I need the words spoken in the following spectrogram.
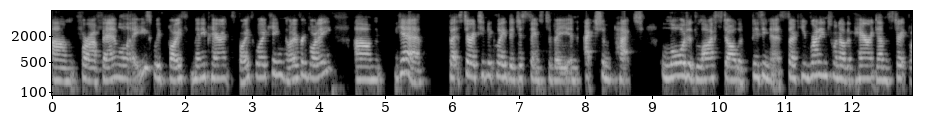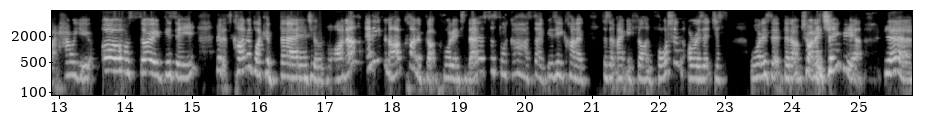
um, for our families with both many parents both working, not everybody. Um, yeah, but stereotypically, there just seems to be an action packed lauded lifestyle of busyness. So if you run into another parent down the street, like, how are you? Oh, so busy that it's kind of like a badge of honor. And even I've kind of got caught into that. It's just like, oh, so busy kind of does it make me feel important or is it just what is it that I'm trying to achieve here? Yeah.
